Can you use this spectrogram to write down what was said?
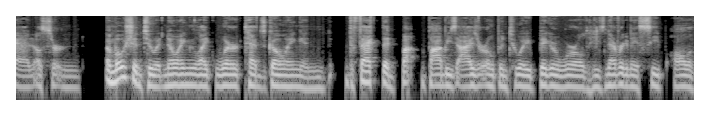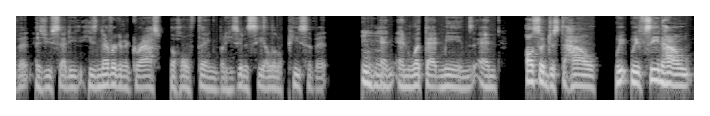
add a certain emotion to it, knowing like where Ted's going and the fact that Bo- Bobby's eyes are open to a bigger world. He's never going to see all of it, as you said. He, he's never going to grasp the whole thing, but he's going to see a little piece of it, Mhm. and and what that means, and also just how we we've seen how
